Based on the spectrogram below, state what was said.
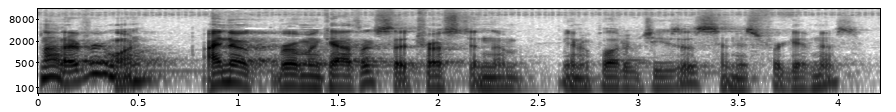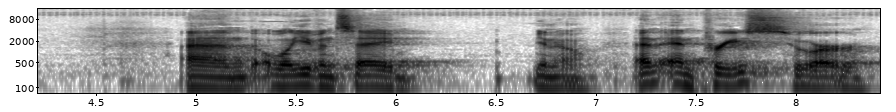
not everyone. I know Roman Catholics that trust in the you know blood of Jesus and His forgiveness, and will even say, you know, and, and priests who are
